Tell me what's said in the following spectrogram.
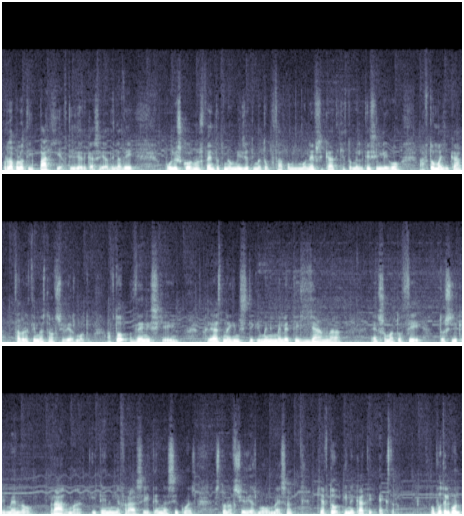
πρώτα απ' όλα ότι υπάρχει αυτή η διαδικασία. Δηλαδή, πολλοί κόσμοι φαίνεται ότι νομίζει ότι με το που θα απομνημονεύσει κάτι και το μελετήσει λίγο, αυτό μαγικά θα βρεθεί μέσα στον αυτοσχεδιασμό του. Αυτό δεν ισχύει. Χρειάζεται να γίνει συγκεκριμένη μελέτη για να ενσωματωθεί το συγκεκριμένο πράγμα, είτε είναι μια φράση, είτε ένα sequence στον αυτοσχεδιασμό μέσα και αυτό είναι κάτι έξτρα. Οπότε λοιπόν,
